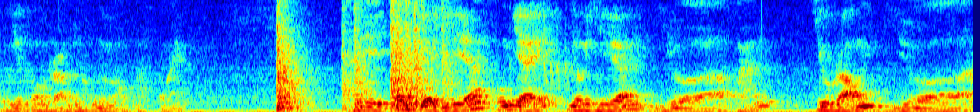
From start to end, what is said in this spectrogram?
cũng vẫn còn rộng hơn 11 đó các bạn thì trong dừa dĩa cũng vậy. Dừa dĩa giữa khoảng chiều rộng giữa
